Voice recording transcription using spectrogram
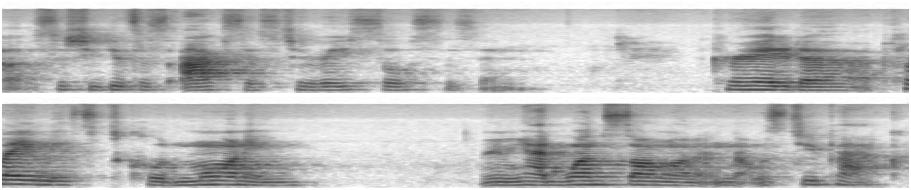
Uh, so she gives us access to resources and created a playlist called Morning and we had one song on it, and that was Tupac.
